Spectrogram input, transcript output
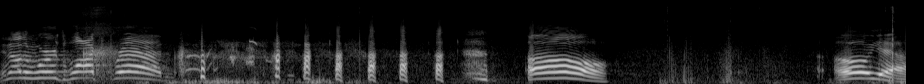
In other words, watch Brad. oh. Oh, yeah.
